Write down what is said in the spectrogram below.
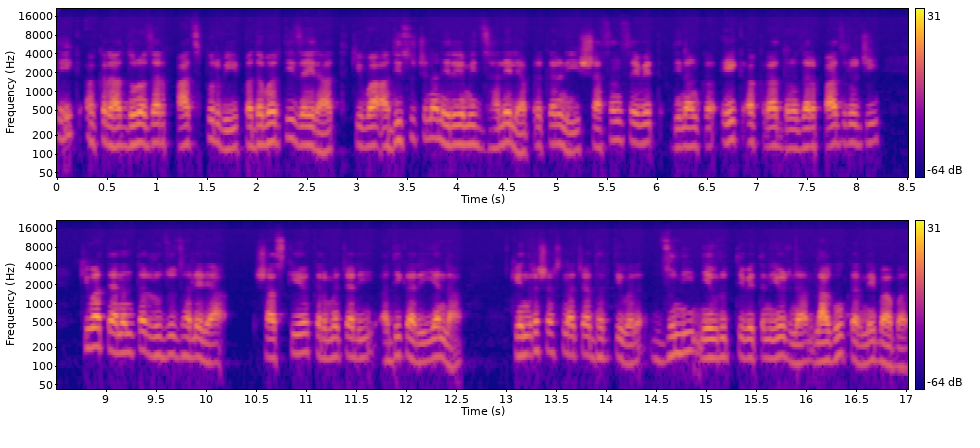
एक अकरा दोन हजार पाचपूर्वी पदभरती जाहिरात किंवा अधिसूचना निर्गमित झालेल्या प्रकरणी शासन सेवेत दिनांक एक अकरा दोन हजार पाच रोजी किंवा त्यानंतर रुजू झालेल्या शासकीय कर्मचारी अधिकारी यांना केंद्र शासनाच्या धर्तीवर जुनी निवृत्तीवेतन योजना लागू करणेबाबत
